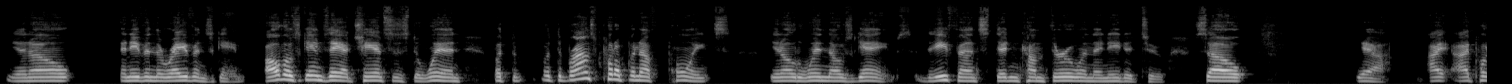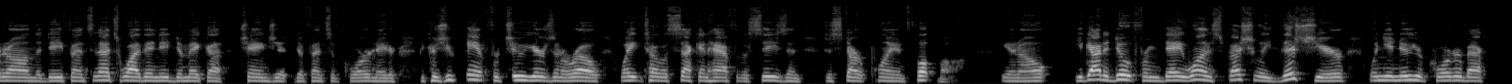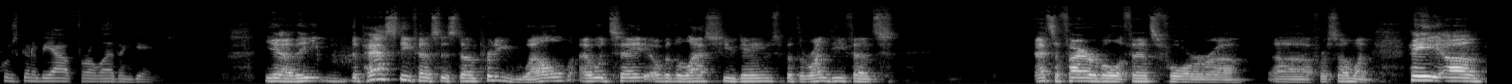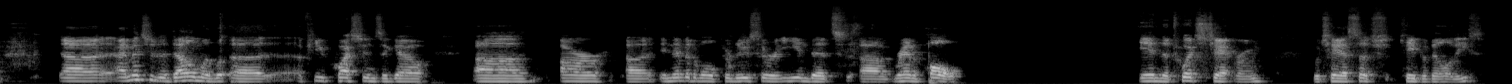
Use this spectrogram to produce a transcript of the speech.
you know, and even the Ravens game all those games they had chances to win, but the but the Browns put up enough points, you know, to win those games. The defense didn't come through when they needed to. So, yeah, I I put it on the defense, and that's why they need to make a change at defensive coordinator because you can't for two years in a row wait until the second half of the season to start playing football. You know, you got to do it from day one, especially this year when you knew your quarterback was going to be out for 11 games. Yeah, the the pass defense has done pretty well, I would say, over the last few games, but the run defense that's a fireable offense for uh, uh, for someone. Hey, um, uh, I mentioned a dome a, uh, a few questions ago. Uh, our uh, inimitable producer Ian Bits uh, ran a poll in the Twitch chat room, which has such capabilities,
